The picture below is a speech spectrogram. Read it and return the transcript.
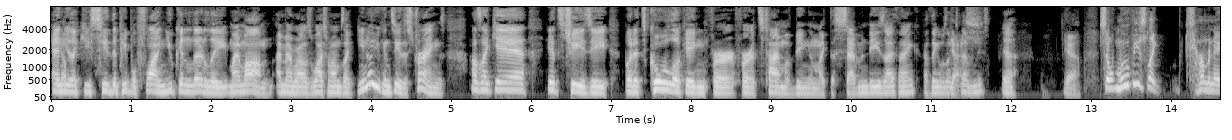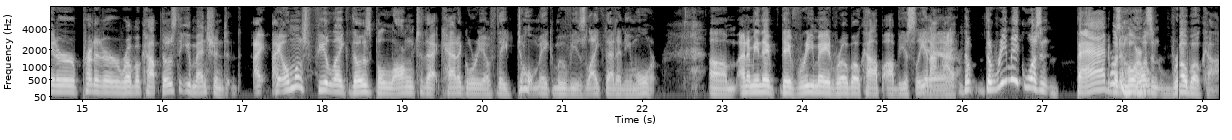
and Yep. you like you see the people flying. You can literally. My mom, I remember I was watching. Mom's like, you know, you can see the strings. I was like, yeah, it's cheesy, but it's cool looking for for its time of being in like the seventies. I think. I think it was like Yes. seventies. Yeah. Yeah. So movies like Terminator, Predator, RoboCop, those that you mentioned, I, I almost feel like those belong to that category of they don't make movies like that anymore. Um, and I mean they've they've remade RoboCop obviously, and I, I, the the remake wasn't bad, Wasn't but it horrible. wasn't RoboCop.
